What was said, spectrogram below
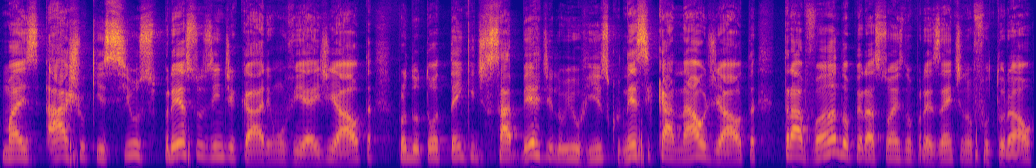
mas acho que se os preços indicarem um viés de alta, o produtor tem que saber diluir o risco nesse canal de alta, travando operações no presente e no futurão,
